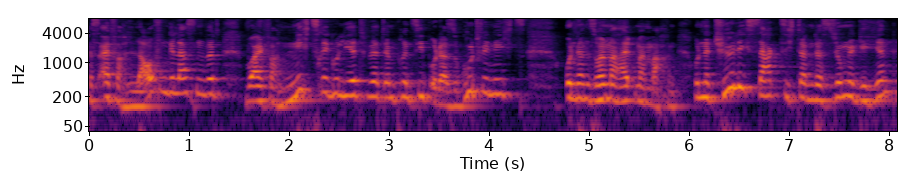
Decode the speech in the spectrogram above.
das einfach laufen gelassen wird, wo einfach nichts reguliert wird im Prinzip oder so gut wie nichts. Und dann soll man halt mal machen. Und natürlich sagt sich dann das junge Gehirn,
